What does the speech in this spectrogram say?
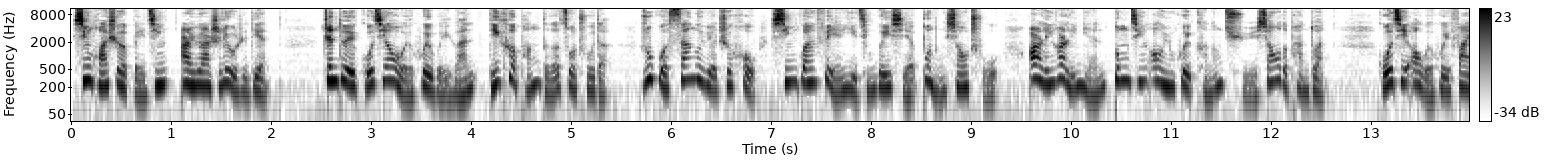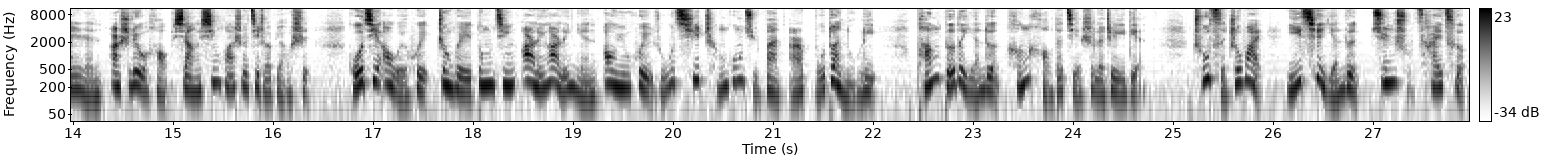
新华社北京二月二十六日电针对国际奥委会委员迪克庞德做出的如果三个月之后新冠肺炎疫情威胁不能消除二零二零年东京奥运会可能取消的判断国际奥委会发言人二十六号向新华社记者表示国际奥委会正为东京二零二零年奥运会如期成功举办而不断努力庞德的言论很好地解释了这一点。除此之外一切言论均属猜测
